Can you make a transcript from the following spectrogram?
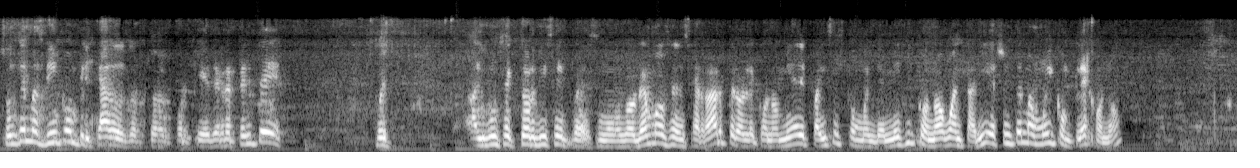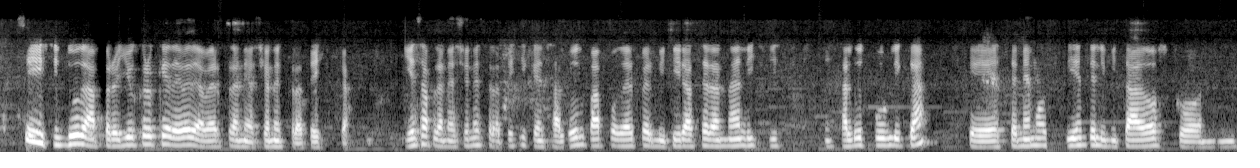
Son temas bien complicados, doctor, porque de repente, pues algún sector dice, pues nos volvemos a encerrar, pero la economía de países como el de México no aguantaría. Es un tema muy complejo, ¿no? Sí, sin duda, pero yo creo que debe de haber planeación estratégica. Y esa planeación estratégica en salud va a poder permitir hacer análisis en salud pública que tenemos bien delimitados con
